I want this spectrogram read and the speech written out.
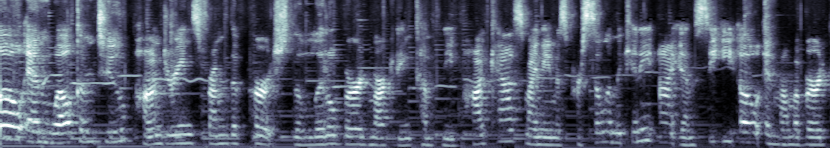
Hello, and welcome to Ponderings from the Perch, the Little Bird Marketing Company podcast. My name is Priscilla McKinney. I am CEO and Mama Bird.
